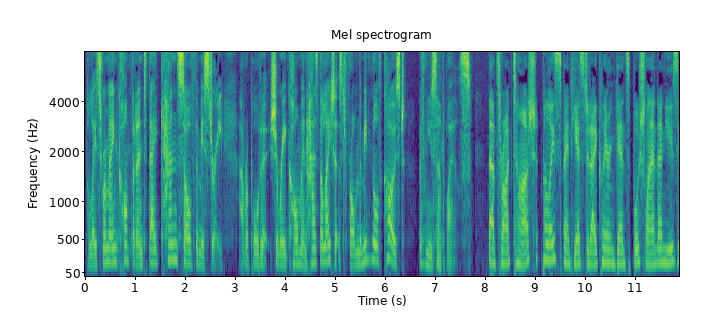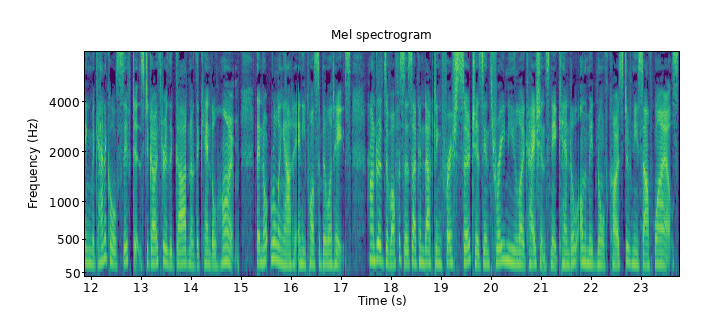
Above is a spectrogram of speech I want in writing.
Police remain confident they can solve the mystery. Our reporter Cherie Coleman has the latest from the mid north coast of New South Wales. That's right, Tash. Police spent yesterday clearing dense bushland and using mechanical sifters to go through the garden of the Kendall home. They're not ruling out any possibilities. Hundreds of officers are conducting fresh searches in three new locations near Kendall on the mid north coast of New South Wales.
